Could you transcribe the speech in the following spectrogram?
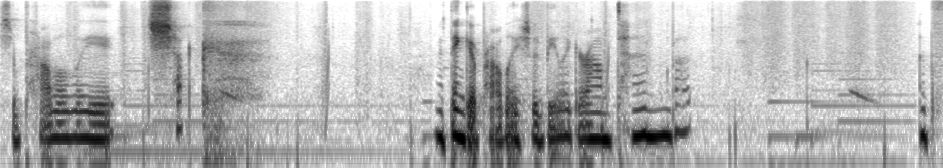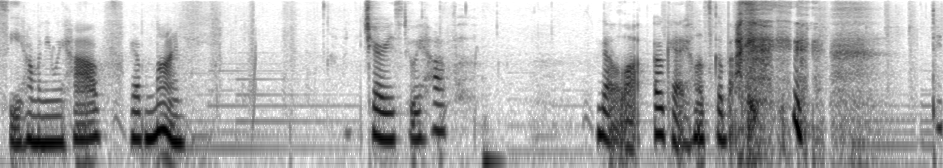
Should probably check. I think it probably should be like around 10, but let's see how many we have. We have nine. How many cherries do we have? We got a lot. Okay, let's go back. do,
